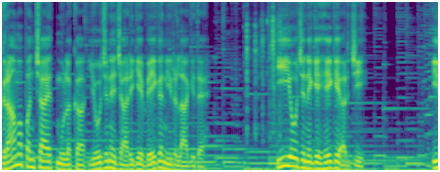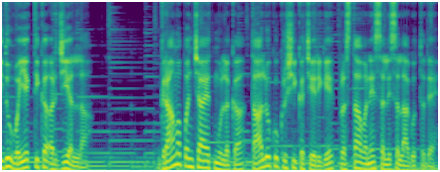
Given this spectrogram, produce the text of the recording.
ಗ್ರಾಮ ಪಂಚಾಯತ್ ಮೂಲಕ ಯೋಜನೆ ಜಾರಿಗೆ ವೇಗ ನೀಡಲಾಗಿದೆ. ಈ ಯೋಜನೆಗೆ ಹೇಗೆ ಅರ್ಜಿ? ಇದು ವೈಯಕ್ತಿಕ ಅರ್ಜಿಯಲ್ಲ. ಗ್ರಾಮ ಪಂಚಾಯತ್ ಮೂಲಕ ತಾಲೂಕು ಕೃಷಿ ಕಚೇರಿಗೆ ಪ್ರಸ್ತಾವನೆ ಸಲ್ಲಿಸಲಾಗುತ್ತದೆ.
